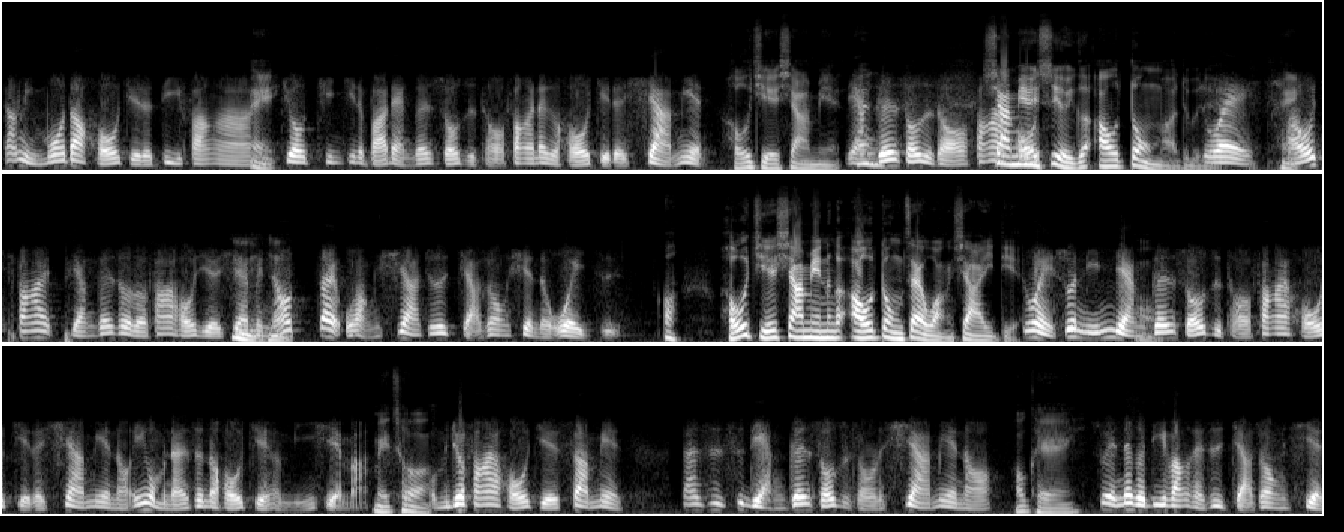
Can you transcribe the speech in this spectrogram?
当你摸到喉结的地方啊，你就轻轻的把两根手指头放在那个喉结的下面。喉结下面。两根手指头放在下面是有一个凹洞嘛，对不对？对。然后放在两根手指头放在喉结的下面，然后再往下就是甲状腺的位置。喉结下面那个凹洞再往下一点，对，所以您两根手指头放在喉结的下面哦，因为我们男生的喉结很明显嘛，没错，我们就放在喉结上面，但是是两根手指头的下面哦，OK，所以那个地方才是甲状腺。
